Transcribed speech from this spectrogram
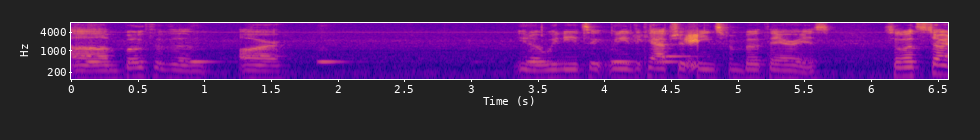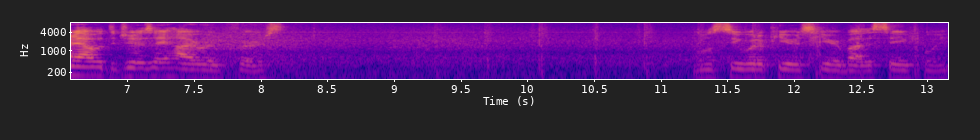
Um, both of them are you know, we need to we need to capture fiends from both areas. So let's start out with the Djose High Road first. And we'll see what appears here by the save point.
